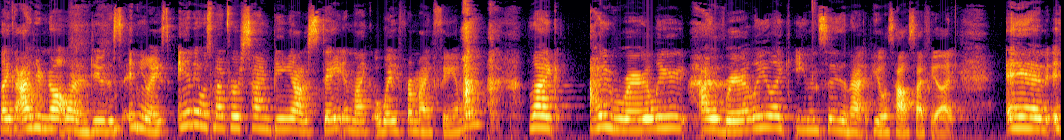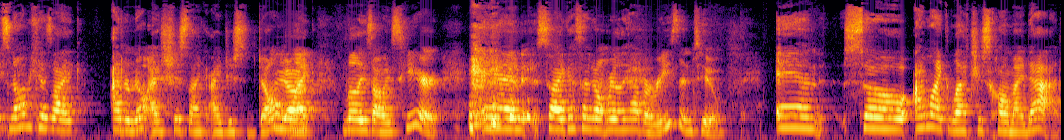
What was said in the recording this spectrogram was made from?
Like I did not want to do this anyways, and it was my first time being out of state and like away from my family. like I rarely, I rarely like even stay the night at people's house. I feel like, and it's not because like I don't know. It's just like I just don't Yeah. like Lily's always here, and so I guess I don't really have a reason to. And so I'm like, let's just call my dad.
